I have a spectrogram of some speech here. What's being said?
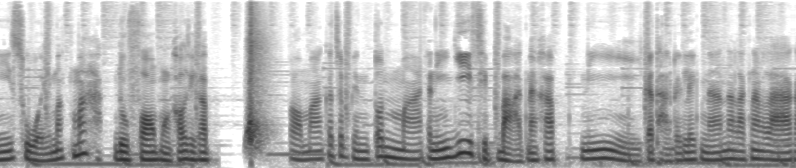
นี้สวยมาก ๆ ดูฟอร์มของเขาสิครับ ต่อมาก็จะเป็นต้นไม้อันนี้ 20 บาทนะครับ นี่กระถางเล็กๆนะน่ารักน่ารัก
